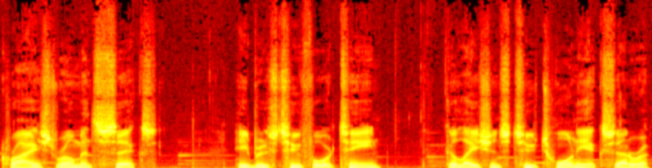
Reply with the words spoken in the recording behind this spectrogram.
Christ, Romans 6, Hebrews 2:14, Galatians 2:20, etc.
